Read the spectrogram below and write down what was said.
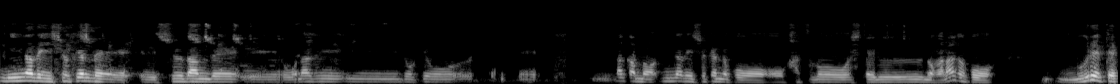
う、みんなで一生懸命、集団で、えー、同じ度胸を、なんかもうみんなで一生懸命こう、活動してるのが、なんかこう、群れて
